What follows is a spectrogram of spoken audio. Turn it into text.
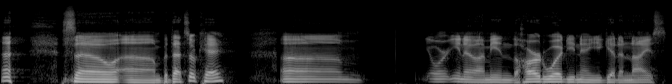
so, um, but that's okay. Um, or you know, I mean, the hardwood. You know, you get a nice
